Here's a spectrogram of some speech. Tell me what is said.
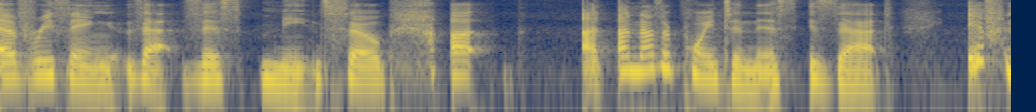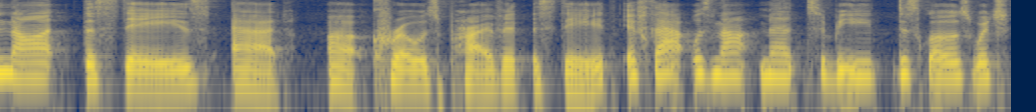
everything that this means. So uh, a- another point in this is that not the stays at uh, Crow's private estate, if that was not meant to be disclosed, which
